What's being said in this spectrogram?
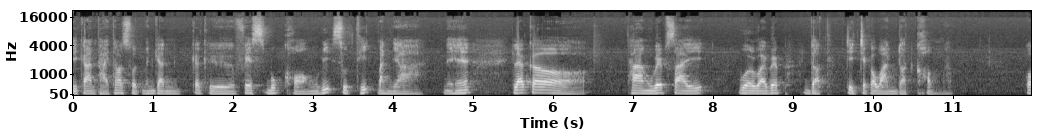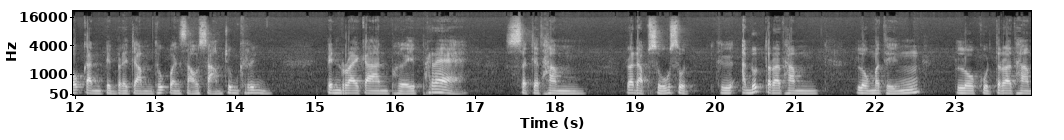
มีการถ่ายทอดสดเหมือนกันก็คือ Facebook ของวิสุทธิปัญญานะฮะแล้วก็ทางเว็บไซต์ www. จิตจักรวาล .com ครับ พบกันเป็นประจำทุกวันเสาร์สามทุ่มครึ่ง เป็นรายการเผยแพร่ สัจธรรม ระดับสูงสุด คืออนุตตรธรรม ลงมาถึงโลกุตรธรรม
